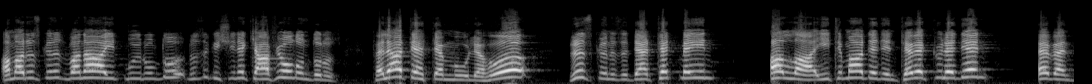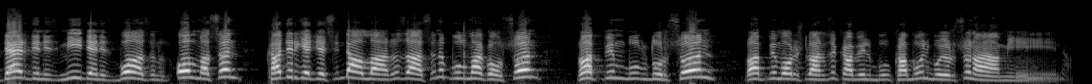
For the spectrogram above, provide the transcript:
Ama rızkınız bana ait buyuruldu. Rızık işine kafi olundunuz. Felâ tehtemmû lehu. Rızkınızı dert etmeyin. Allah'a itimat edin, tevekkül edin. Efendim derdiniz, mideniz, boğazınız olmasın. Kadir gecesinde Allah'ın rızasını bulmak olsun. Rabbim buldursun. Rabbim oruçlarınızı kabul, buyursun. Amin.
